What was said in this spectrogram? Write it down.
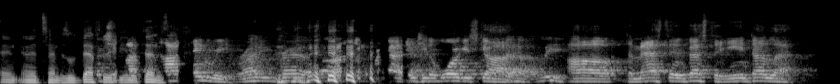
in, in attendance. Who definitely be in attendance. Henry. Ronnie Brown. Ronnie Brown, the mortgage guy. Uh, the master investor, Ian Dunlap.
